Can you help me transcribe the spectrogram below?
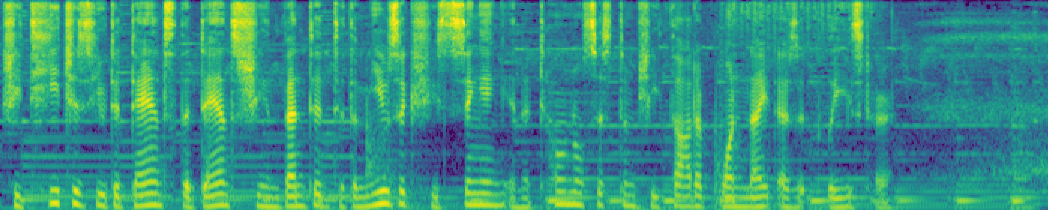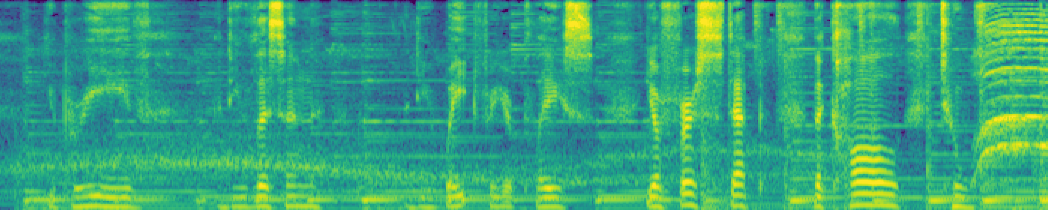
She teaches you to dance the dance she invented to the music she's singing in a tonal system she thought up one night as it pleased her. You breathe you listen and you wait for your place, your first step, the call to.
